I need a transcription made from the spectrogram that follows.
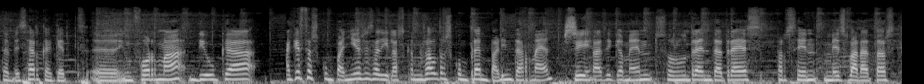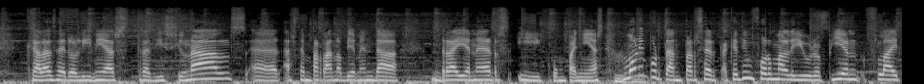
també és cert que aquest eh, informe diu que aquestes companyies, és a dir, les que nosaltres comprem per internet, Sí. bàsicament són un 33% més barates que les aerolínies tradicionals. Eh, estem parlant, òbviament, de Ryanair i companyies. Mm -hmm. Molt important, per cert, aquest informe, el European Flight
